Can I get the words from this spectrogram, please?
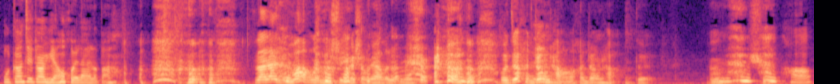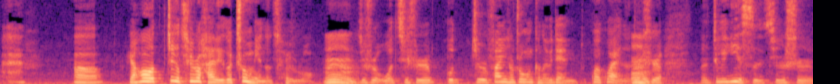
我刚这段圆回来了吧？大家已经忘了你是一个什么样的人，没事儿，我觉得很正常了，很正常。对，嗯，是，好，嗯，然后这个脆弱还有一个正面的脆弱，嗯就是我其实不就是翻译成中文可能有点怪怪的，但是呃这个意思其实是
